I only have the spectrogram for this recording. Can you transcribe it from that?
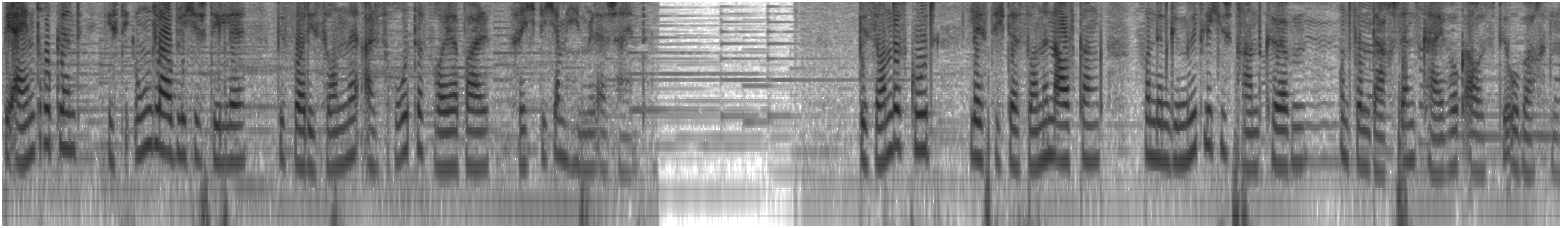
Beeindruckend ist die unglaubliche Stille, bevor die Sonne als roter Feuerball richtig am Himmel erscheint. Besonders gut lässt sich der Sonnenaufgang von den gemütlichen Strandkörben und vom Dachstein Skywalk aus beobachten.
